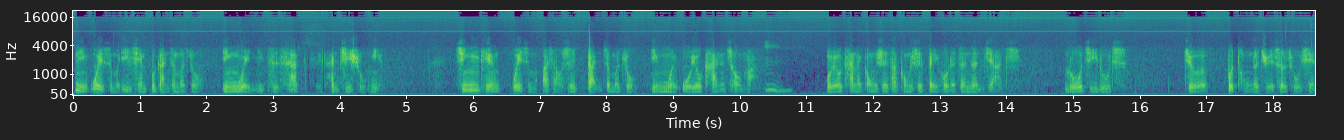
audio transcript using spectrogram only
你为什么以前不敢这么做？因为你只看只看技术面。今天为什么阿小老师敢这么做？因为我又看了筹码，嗯，我又看了公司它公司背后的真正价值，逻辑如此，就有不同的决策出现。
